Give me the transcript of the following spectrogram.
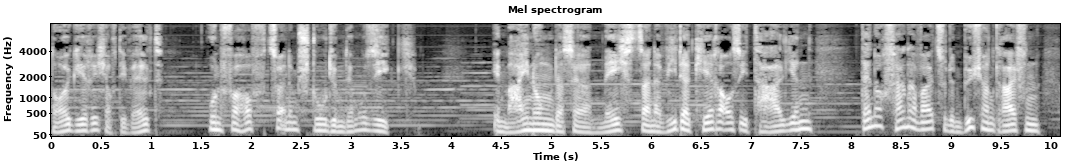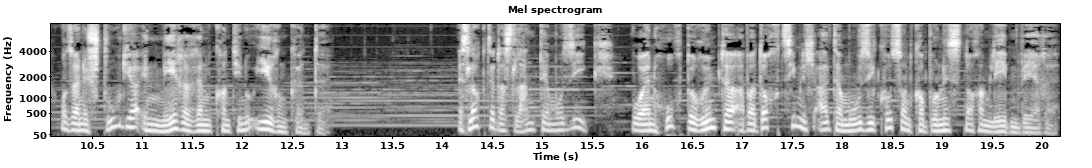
neugierig auf die Welt, unverhofft zu einem Studium der Musik, in Meinung, dass er nächst seiner Wiederkehre aus Italien dennoch ferner weit zu den Büchern greifen und seine Studie in mehreren kontinuieren könnte. Es lockte das Land der Musik, wo ein hochberühmter, aber doch ziemlich alter Musikus und Komponist noch am Leben wäre.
